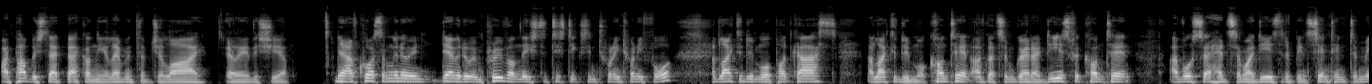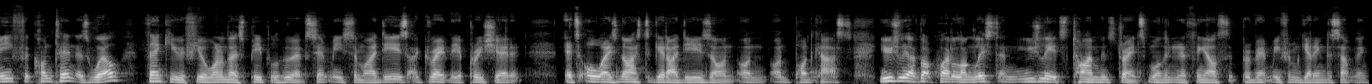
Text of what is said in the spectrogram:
I published that back on the 11th of July earlier this year. Now, of course, I'm going to endeavor to improve on these statistics in 2024. I'd like to do more podcasts. I'd like to do more content. I've got some great ideas for content. I've also had some ideas that have been sent in to me for content as well. Thank you if you're one of those people who have sent me some ideas. I greatly appreciate it. It's always nice to get ideas on, on, on podcasts. Usually I've got quite a long list and usually it's time constraints more than anything else that prevent me from getting to something.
